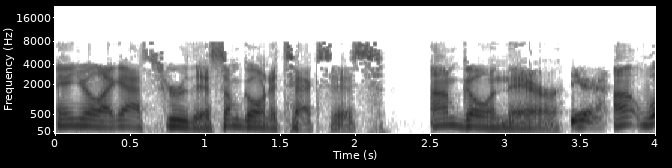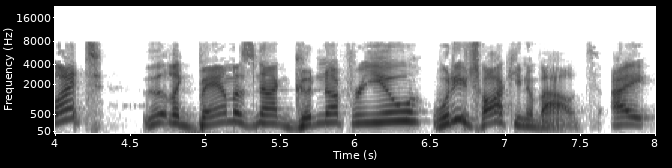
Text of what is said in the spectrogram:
and you're like, ah, screw this. I'm going to Texas. I'm going there. Yeah. Uh, what? Like Bama's not good enough for you? What are you talking about? I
